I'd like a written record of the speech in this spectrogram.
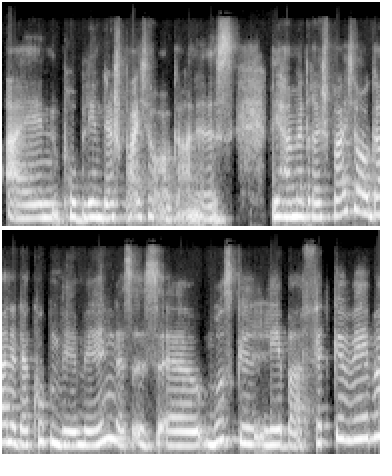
ein Problem der Speicherorgane ist. Wir haben ja drei Speicherorgane, da gucken wir immer hin. Das ist äh, Muskel, Leber, Fettgewebe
